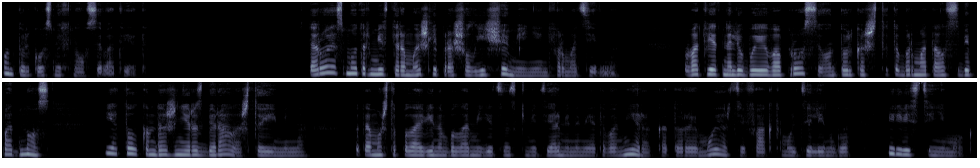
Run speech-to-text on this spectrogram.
Он только усмехнулся в ответ. Второй осмотр мистера Мэшли прошел еще менее информативно. В ответ на любые вопросы он только что-то бормотал себе под нос. Я толком даже не разбирала, что именно, потому что половина была медицинскими терминами этого мира, которые мой артефакт мультилингва перевести не мог.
